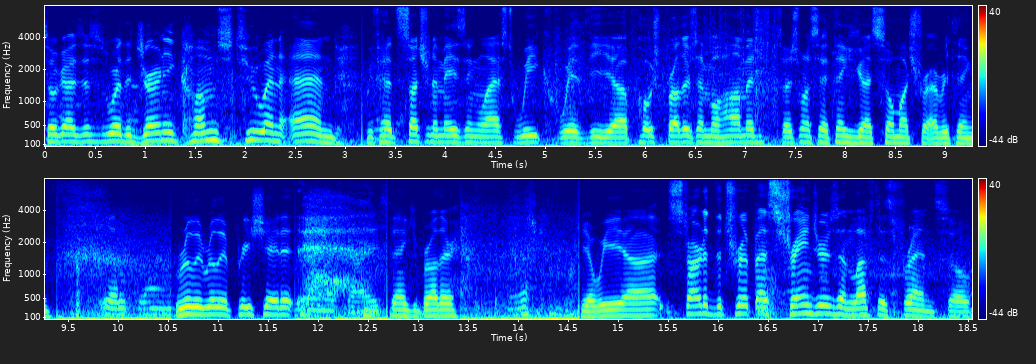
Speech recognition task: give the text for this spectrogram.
So guys, this is where the journey comes to an end. We've had such an amazing last week with the uh, Posh Brothers and Mohammed. So I just want to say thank you guys so much for everything. Welcome. Really, really appreciate it. Thank you, brother. Yeah, we uh, started the trip as strangers and left as friends. So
